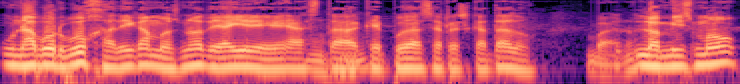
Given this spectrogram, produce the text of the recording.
Una burbuja, digamos, ¿no? De aire hasta que pueda ser rescatado. Lo mismo,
